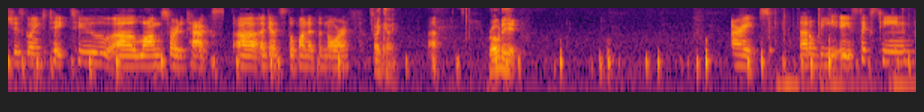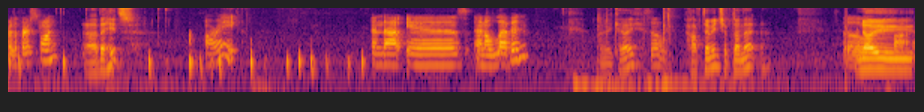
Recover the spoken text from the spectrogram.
she's going to take two uh, long sword attacks uh, against the one at the north. Okay. Roll to hit. All right, that'll be a 16 for the first one. Uh, that hits. All right, and that is an 11. Okay. So, Half damage. I've done that. so No. five.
